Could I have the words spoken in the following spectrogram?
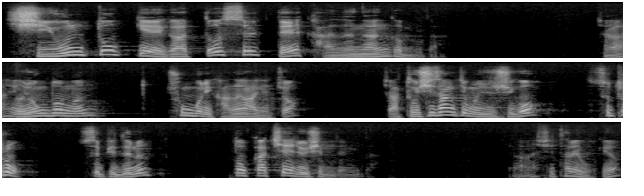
쉬운 두께가 떴을 때 가능한 겁니다. 자, 이 정도면 충분히 가능하겠죠? 자, 2시상점을 주시고 스트로크 스피드는 똑같이 해주시면 됩니다. 자, 시타를 해볼게요.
